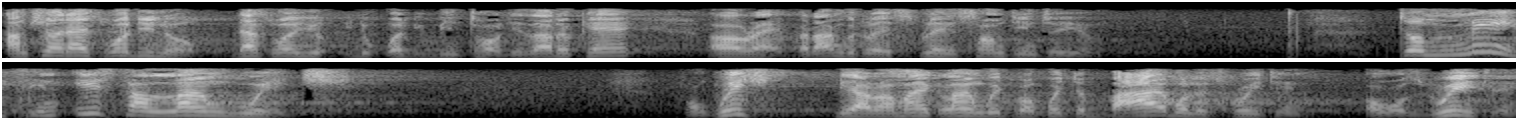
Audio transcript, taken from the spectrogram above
I'm sure that's what you know. That's what, you, what you've been taught. Is that okay? All right. But I'm going to explain something to you. To meet in Eastern language, from which the Aramaic language from which the Bible is written or was written,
